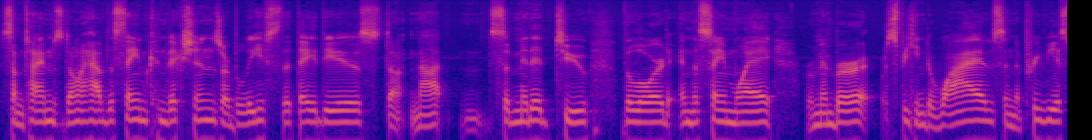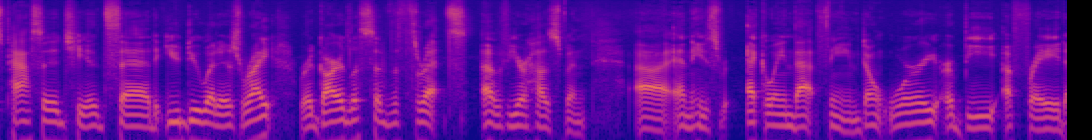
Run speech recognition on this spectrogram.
sometimes don't have the same convictions or beliefs that they do, not submitted to the Lord in the same way. Remember, speaking to wives in the previous passage, he had said, You do what is right, regardless of the threats of your husband. Uh, and he's echoing that theme. Don't worry or be afraid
